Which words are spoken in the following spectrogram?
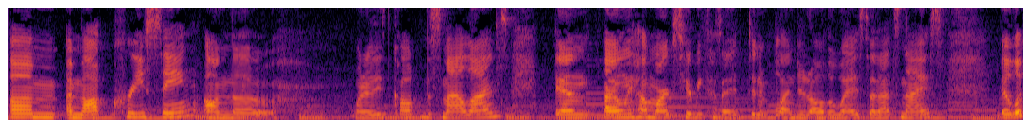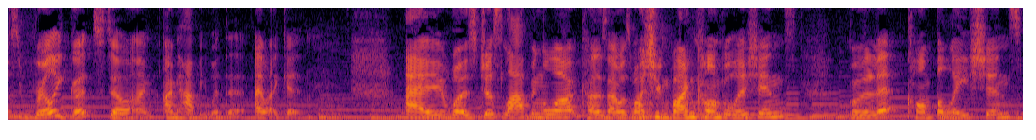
Um, I'm not creasing on the what are these called? The smile lines. And I only have marks here because I didn't blend it all the way, so that's nice. It looks really good still. I'm, I'm happy with it. I like it. I was just laughing a lot because I was watching Vine compilations compilations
